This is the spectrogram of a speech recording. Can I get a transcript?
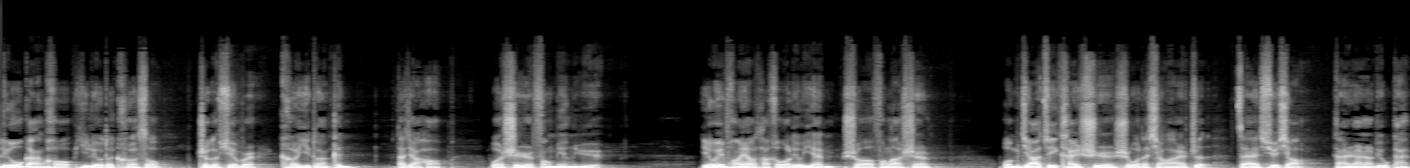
流感后遗留的咳嗽，这个穴位可以断根。大家好，我是冯明宇。有位朋友他和我留言说：“冯老师，我们家最开始是我的小儿子在学校感染了流感，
